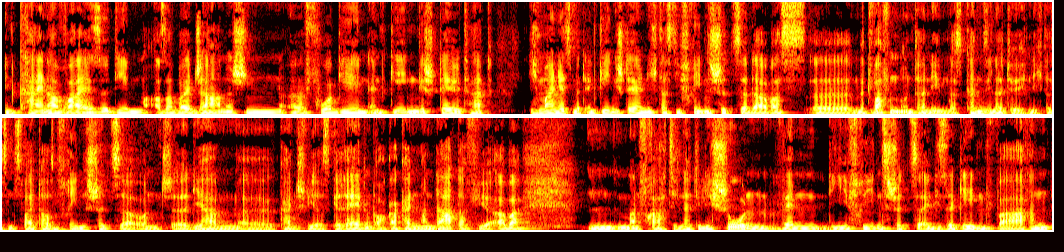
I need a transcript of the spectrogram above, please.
in keiner Weise dem aserbaidschanischen äh, Vorgehen entgegengestellt hat, ich meine jetzt mit entgegenstellen nicht, dass die Friedensschützer da was äh, mit Waffen unternehmen. Das können sie natürlich nicht. Das sind 2000 Friedensschützer und äh, die haben äh, kein schweres Gerät und auch gar kein Mandat dafür. Aber hm, man fragt sich natürlich schon, wenn die Friedensschützer in dieser Gegend waren,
